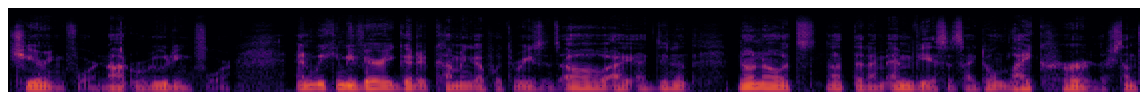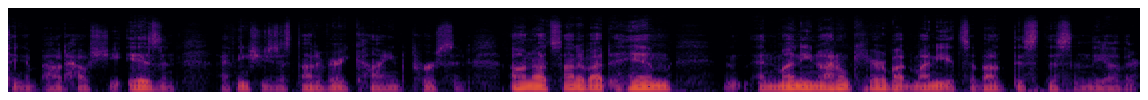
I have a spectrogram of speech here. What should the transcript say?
cheering for, not rooting for. And we can be very good at coming up with reasons. Oh, I, I, didn't. No, no, it's not that I'm envious. It's I don't like her. There's something about how she is, and I think she's just not a very kind person. Oh, no, it's not about him and money. No, I don't care about money. It's about this, this, and the other.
